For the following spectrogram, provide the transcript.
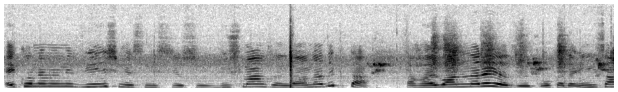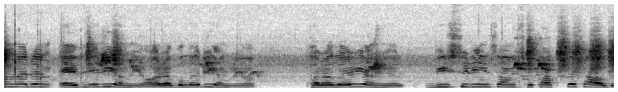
ekonomimiz gelişmesin istiyorsunuz. Düşmansınız anladık da ya hayvanlara yazık o kadar. İnsanların evleri yanıyor, arabaları yanıyor, paraları yanıyor. Bir sürü insan sokakta kaldı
